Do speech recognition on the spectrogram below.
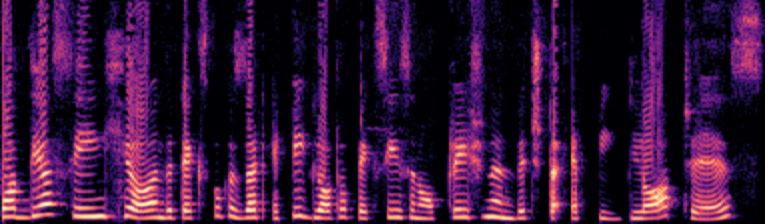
What they are saying here in the textbook is that epiglottopexy is an operation in which the epiglottis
